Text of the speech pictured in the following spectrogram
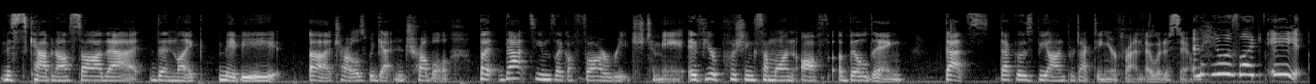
Miss Cavanaugh saw that, then like maybe. Uh, Charles would get in trouble, but that seems like a far reach to me. If you're pushing someone off a building, that's that goes beyond protecting your friend. I would assume. And he was like eight.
